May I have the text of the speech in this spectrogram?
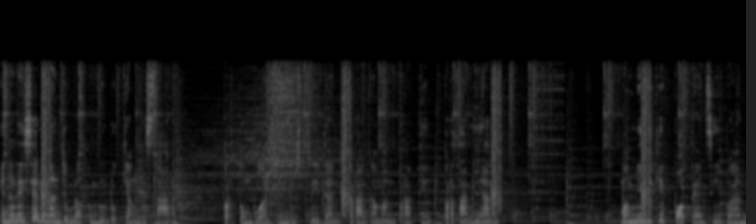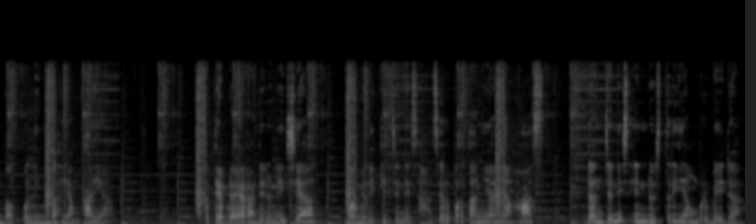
Indonesia dengan jumlah penduduk yang besar, pertumbuhan industri dan keragaman pertanian memiliki potensi bahan baku limbah yang kaya. Setiap daerah di Indonesia memiliki jenis hasil pertanian yang khas dan jenis industri yang berbeda,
